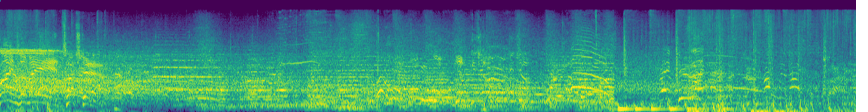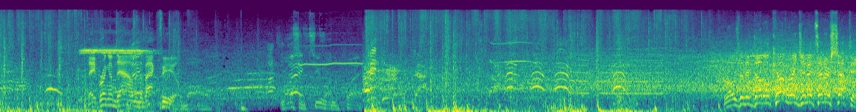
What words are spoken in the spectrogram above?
Finds the man. Touchdown. They bring him down in the backfield. Loss of two on the play. Throws into double coverage, and it's intercepted.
